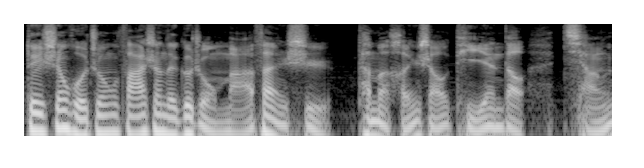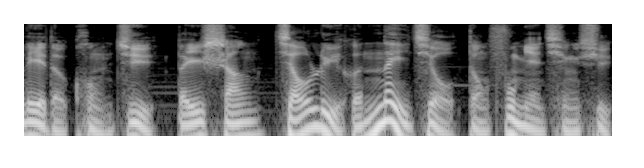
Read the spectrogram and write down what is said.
对生活中发生的各种麻烦事，他们很少体验到强烈的恐惧、悲伤、焦虑和内疚等负面情绪，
